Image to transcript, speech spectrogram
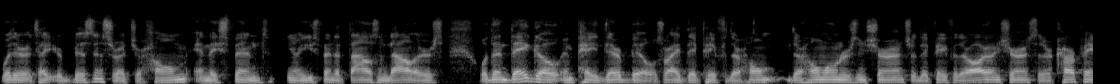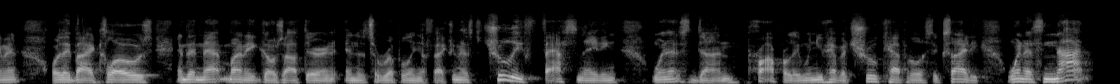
whether it's at your business or at your home and they spend you know you spend a thousand dollars well then they go and pay their bills right? They pay for their home their homeowners insurance or they pay for their auto insurance or their car payment or they buy clothes and then that money goes out there and, and it's a rippling effect. And it's truly fascinating when it's done properly when you have a true capitalistic society. When it's not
